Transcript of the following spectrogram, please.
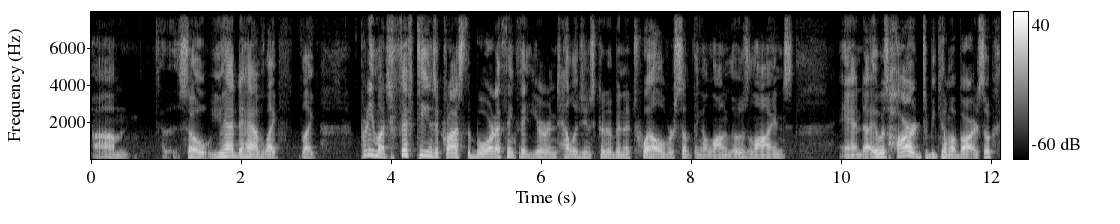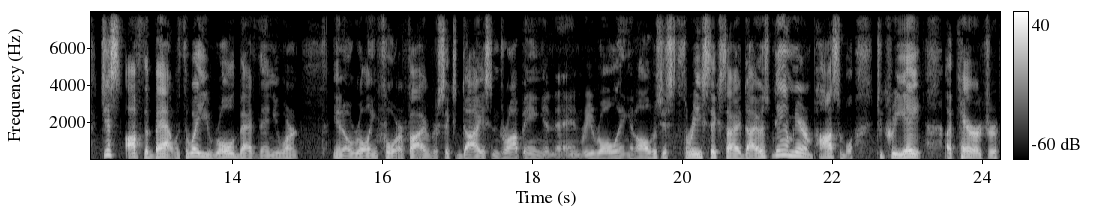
Um, so you had to have like like pretty much 15s across the board. I think that your intelligence could have been a 12 or something along those lines. And uh, it was hard to become a bard. So just off the bat, with the way you rolled back then, you weren't, you know, rolling four or five or six dice and dropping and, and re-rolling and all. It was just three six-sided die. It was damn near impossible to create a character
